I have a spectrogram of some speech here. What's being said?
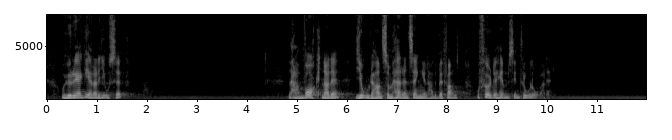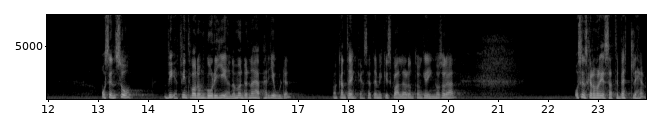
Och hur reagerade Josef? När han vaknade gjorde han som Herrens ängel hade befallt och förde hem sin trolovade. Och sen så vet vi inte vad de går igenom under den här perioden. Man kan tänka sig att det är mycket skvaller runt omkring och sådär. Och sen ska de resa till Betlehem.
